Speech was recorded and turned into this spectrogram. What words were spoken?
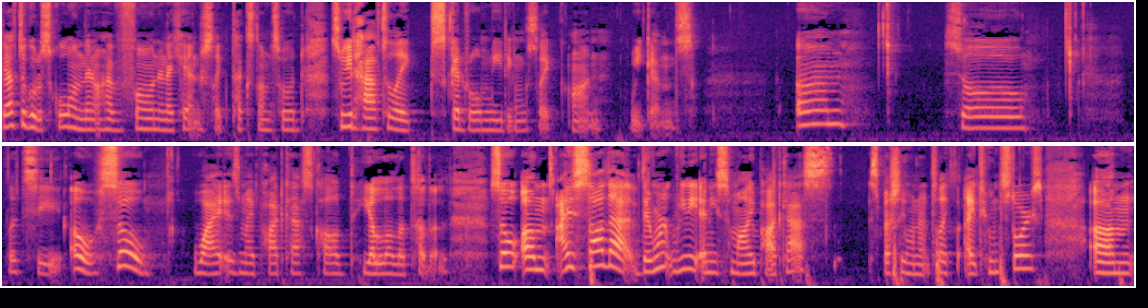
they have to go to school and they don't have a phone and I can't just like text them so so we'd have to like schedule meetings like on weekends. Um so let's see. Oh, so why is my podcast called Yalla Let's Hadal? So um I saw that there weren't really any Somali podcasts, especially when it's like the iTunes stores. Um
